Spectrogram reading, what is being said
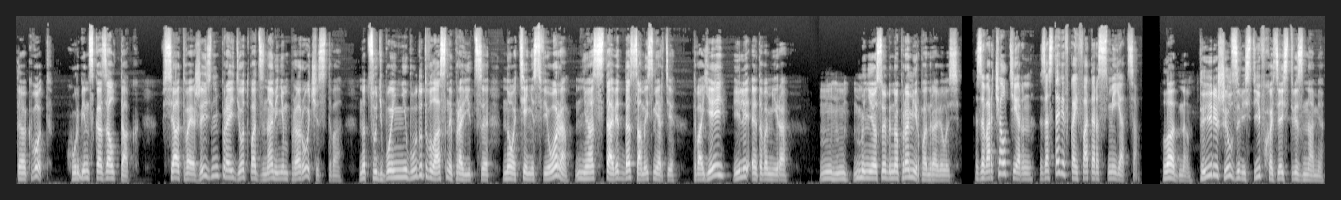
Так вот, Хурбин сказал так. Вся твоя жизнь пройдет под знаменем пророчества. Над судьбой не будут властны провидцы, но тени Сфиора не оставит до самой смерти. Твоей или этого мира. «Угу, мне особенно про мир понравилось», — заворчал Терн, заставив Кайфата рассмеяться. «Ладно, ты решил завести в хозяйстве знамя.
